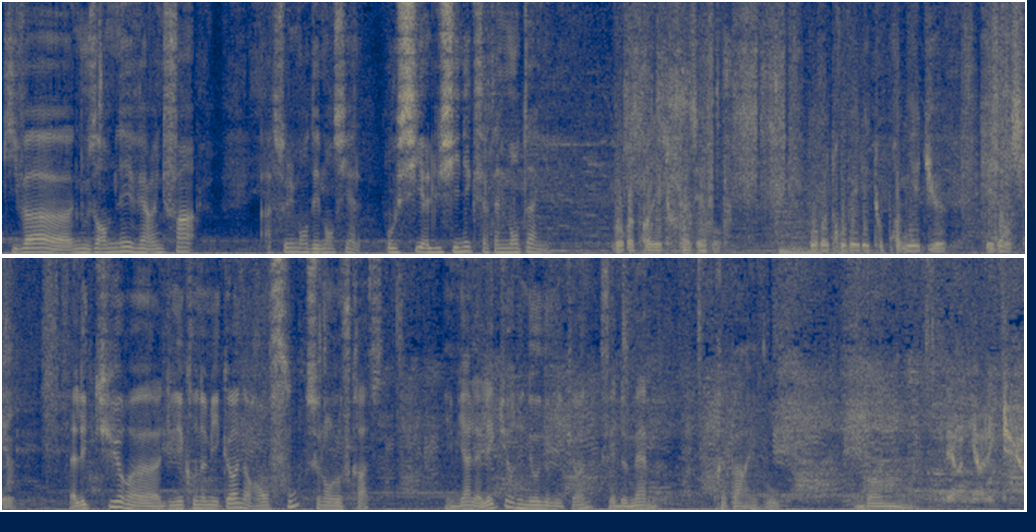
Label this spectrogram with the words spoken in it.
qui va euh, nous emmener vers une fin absolument démentielle, aussi hallucinée que certaines montagnes. Vous reprenez tout à zéro. Vous retrouvez les tout premiers dieux, les anciens. La lecture euh, du Necronomicon rend fou, selon Lovecraft. Eh bien, la lecture du Néonomicon fait de même. Préparez-vous. Bonne Dernière lecture.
